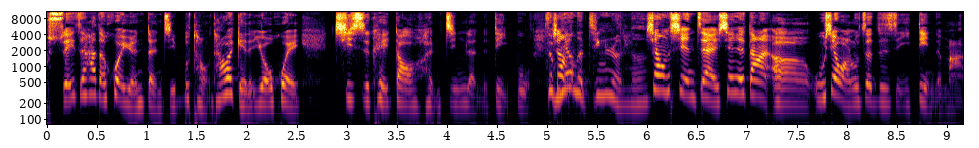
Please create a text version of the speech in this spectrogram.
随着它的会员等级不同，它会给的优惠其实可以到很惊人的地步。怎么样的惊人呢？像现在，现在当然呃，无线网络这这是一定的嘛。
